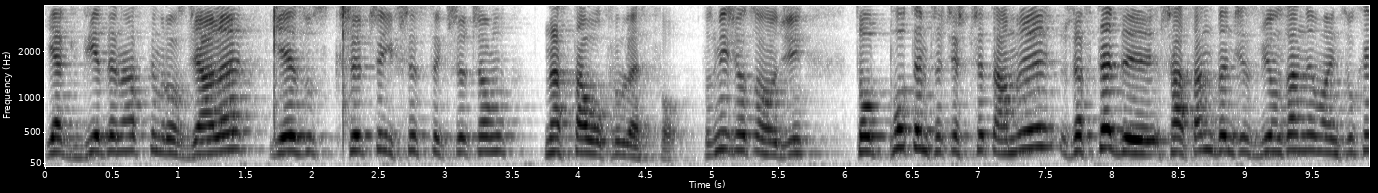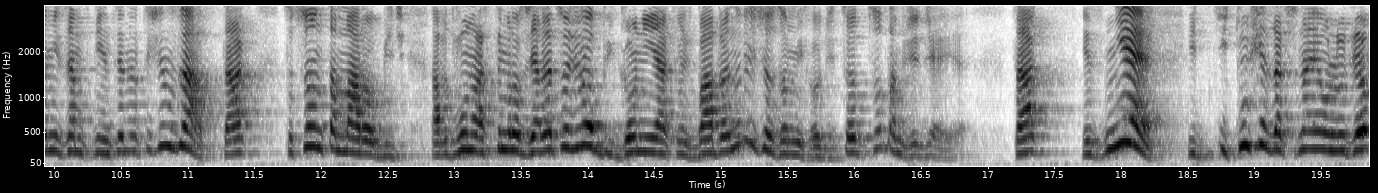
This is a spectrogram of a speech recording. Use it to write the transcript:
jak w 11 rozdziale Jezus krzyczy i wszyscy krzyczą, nastało królestwo. Rozumiecie o co chodzi? To potem przecież czytamy, że wtedy szatan będzie związany łańcuchem i zamknięty na tysiąc lat, tak? To co on tam ma robić? A w 12 rozdziale coś robi, goni jakąś babę, no wiecie o co mi chodzi, to co tam się dzieje, tak? Więc nie! I, i tu się zaczynają ludziom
